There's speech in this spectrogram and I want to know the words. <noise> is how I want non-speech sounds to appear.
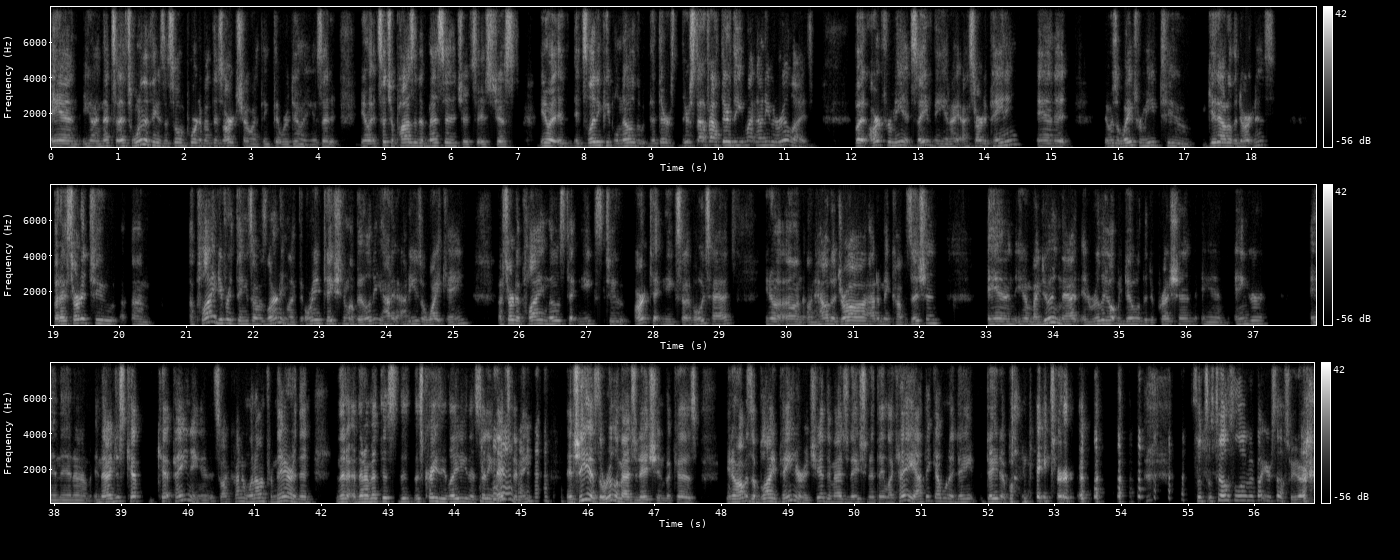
And you know, and that's that's one of the things that's so important about this art show. I think that we're doing is that it, you know it's such a positive message. It's it's just you know it, it's letting people know that, that there's there's stuff out there that you might not even realize but art for me it saved me and I, I, started painting and it it was a way for me to get out of the darkness. But i started to um, apply different things i was learning like the orientation and mobility how to how to use a white cane. I started applying those techniques to art techniques that i've always had you know on, on how to draw how to make composition. And you know by doing that it really helped me deal with the depression and anger and then um and then I just kept kept painting. And so I kind of went on from there. And then and then and then I met this this, this crazy lady that's sitting next to me. <laughs> And she has the real imagination because you know I was a blind painter and she had the imagination and think like hey I think I want to date date a <laughs> blind painter. <laughs> So, so, tell us a little bit about yourself sweetheart.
